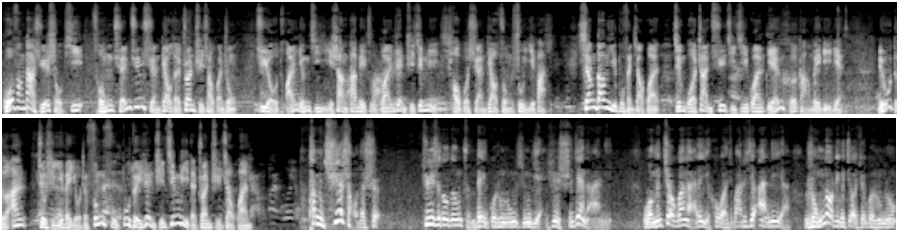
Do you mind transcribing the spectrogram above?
国防大学首批从全军选调的专职教官中，具有团营级以上单位主官任职经历超过选调总数一半。相当一部分教官经过战区级机关联合岗位历练，刘德安就是一位有着丰富部队任职经历的专职教官。他们缺少的是军事斗争准备过程中这种演训实践的案例。我们教官来了以后啊，就把这些案例啊融到这个教学过程中。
